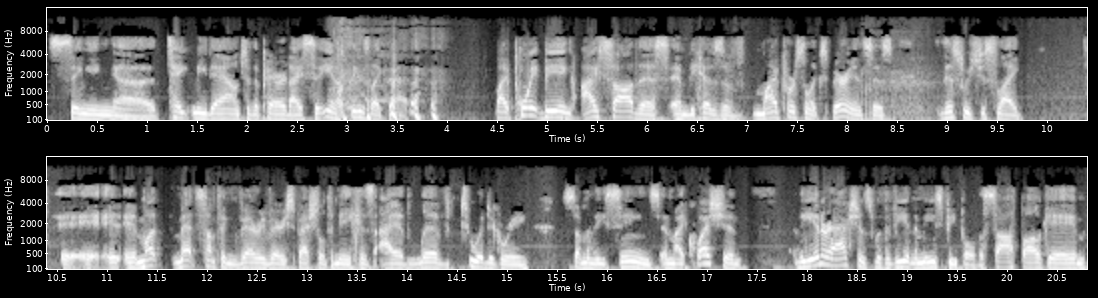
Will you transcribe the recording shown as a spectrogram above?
singing, uh, take me down to the paradise, you know, things like that. my point being, I saw this and because of my personal experiences, this was just like, it, it, it meant something very, very special to me because I had lived to a degree some of these scenes. And my question, the interactions with the Vietnamese people, the softball game,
